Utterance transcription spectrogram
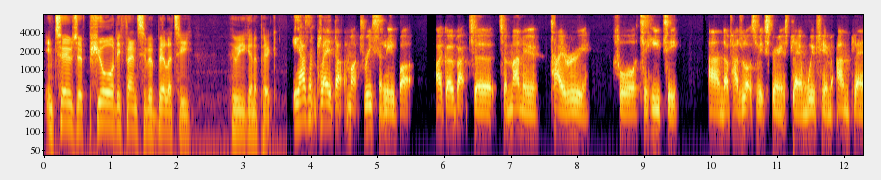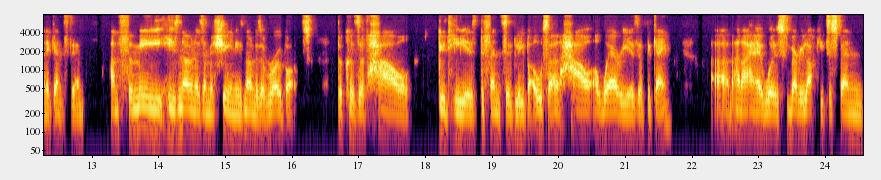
in terms of pure defensive ability, who are you going to pick? He hasn't played that much recently, but I go back to to Manu Taiarui for Tahiti, and I've had lots of experience playing with him and playing against him. And for me, he's known as a machine. He's known as a robot because of how good he is defensively, but also how aware he is of the game. Um, and I was very lucky to spend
